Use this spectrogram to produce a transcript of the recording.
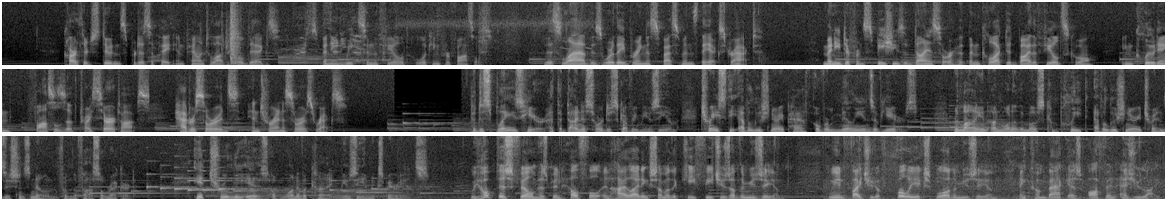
Carthage students participate in paleontological digs, spending weeks in the field looking for fossils. This lab is where they bring the specimens they extract. Many different species of dinosaur have been collected by the field school, including fossils of Triceratops, Hadrosaurids, and Tyrannosaurus rex. The displays here at the Dinosaur Discovery Museum trace the evolutionary path over millions of years, relying on one of the most complete evolutionary transitions known from the fossil record. It truly is a one of a kind museum experience. We hope this film has been helpful in highlighting some of the key features of the museum. We invite you to fully explore the museum and come back as often as you like.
